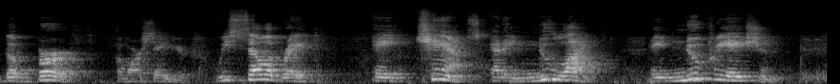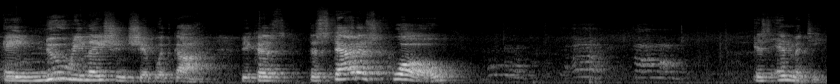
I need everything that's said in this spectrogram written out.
the birth of our Savior. We celebrate a chance at a new life, a new creation, a new relationship with God. Because the status quo is enmity.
